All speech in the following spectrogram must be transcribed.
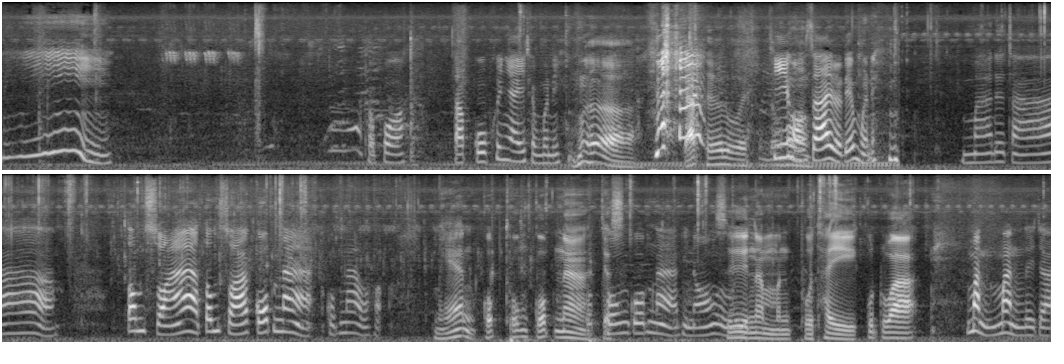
นี่โถพอตับกบขึ้นใหญ่ถึงวันนี้เออจัดเธอเลยที่ของซ้ายเดี๋ยวเดี๋ยวเหมือนมาเด้อจ้า ต้มสวาต้มสวากบหน้ากบหน้าบ่พอแม่นกบทงกบหน้ากบจะทงกบหน้าพี่น้องซื้อน้ำมันผู้ไทยกุดว่า มันมันๆเลยจ้ะ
